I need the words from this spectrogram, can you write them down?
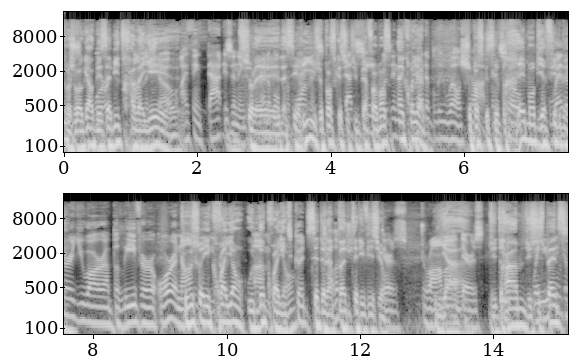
Quand je regarde mes amis travailler sur la série, je pense que c'est une performance incroyable. Je pense que c'est vraiment bien filmé. Que vous soyez croyant ou non um, croyant, c'est de la bonne télévision. Il y a du drame, du suspense.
